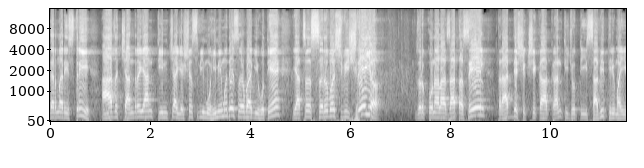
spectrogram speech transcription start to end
करणारी स्त्री आज चांद्रयान तीनच्या यशस्वी मोहिमेमध्ये सहभागी होते. याचं सर्वस्वी श्रेय जर कोणाला जात असेल तर आद्य शिक्षिका क्रांतीज्योती सावित्रीमाई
